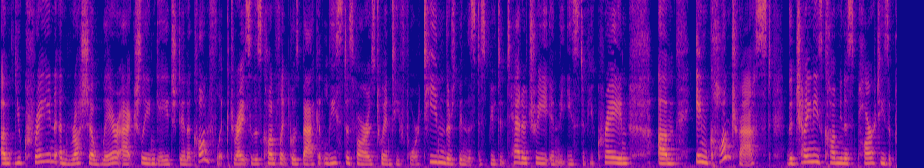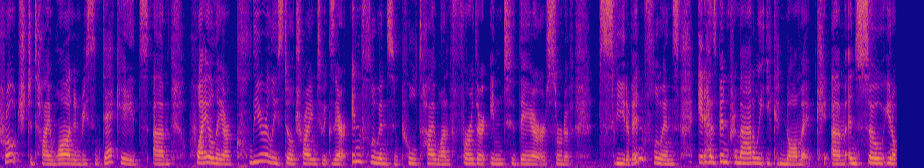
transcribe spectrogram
um, Ukraine and Russia were actually engaged in a conflict, right? So this conflict goes back at least as far as twenty fourteen. There's been this disputed territory in the east of Ukraine. Um, in contrast, the Chinese Communist Party's approach to Taiwan in recent decades, um, while they are clearly still trying to exert influence and pull Taiwan further into their sort of sphere of influence, it has been primarily economic. Um, and so, you know,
